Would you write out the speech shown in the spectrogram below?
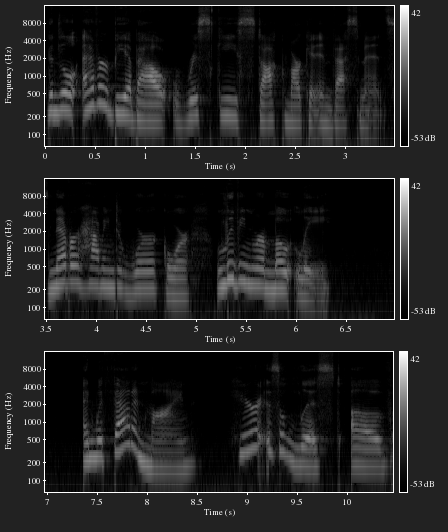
than it'll ever be about risky stock market investments, never having to work, or living remotely. And with that in mind, here is a list of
